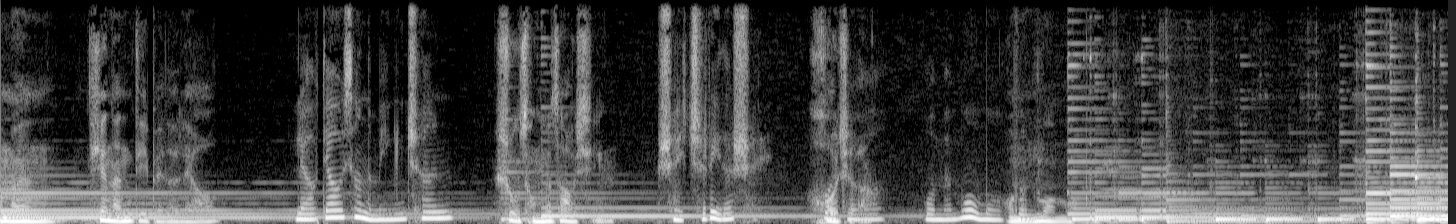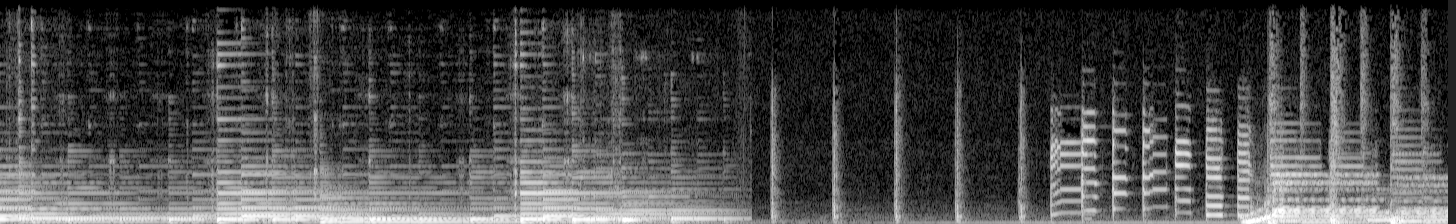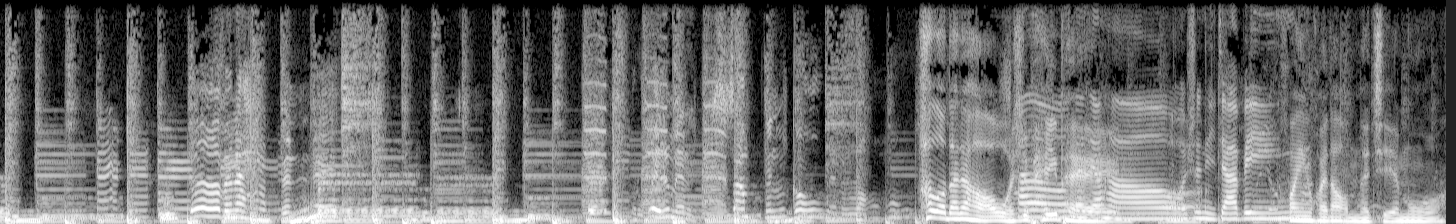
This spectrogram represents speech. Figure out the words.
我们天南地北的聊，聊雕像的名称，树丛的造型，水池里的水，或者我们默默我们默默不语。Hello，大家好，我是佩佩。大家好，哦我是女嘉宾，欢迎回到我们的节目。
